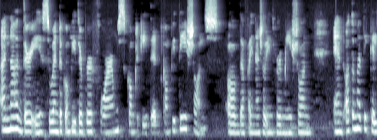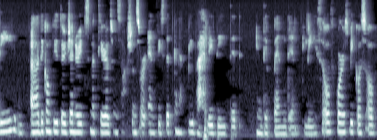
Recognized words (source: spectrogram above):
Another is when the computer performs complicated computations of the financial information and automatically uh, the computer generates material transactions or entries that cannot be validated independently. So of course because of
